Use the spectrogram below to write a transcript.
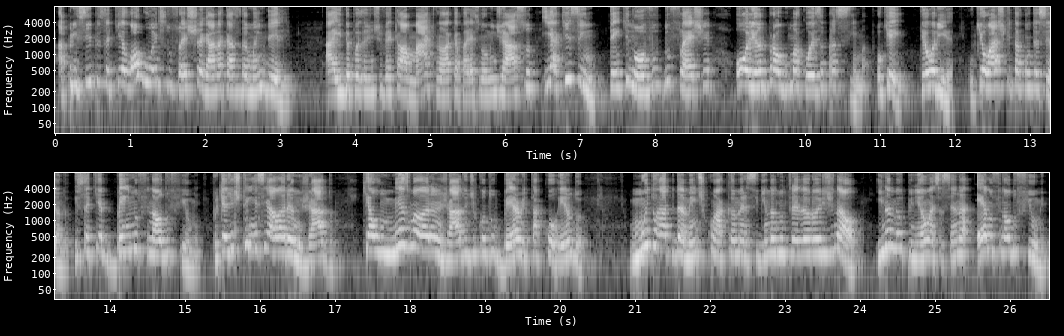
A princípio, isso aqui é logo antes do Flash chegar na casa da mãe dele. Aí depois a gente vê aquela máquina lá que aparece no Homem de Aço. E aqui sim, take novo do Flash olhando para alguma coisa para cima. Ok, teoria. O que eu acho que tá acontecendo? Isso aqui é bem no final do filme. Porque a gente tem esse alaranjado, que é o mesmo alaranjado de quando o Barry tá correndo muito rapidamente com a câmera seguindo no trailer original. E na minha opinião, essa cena é no final do filme.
